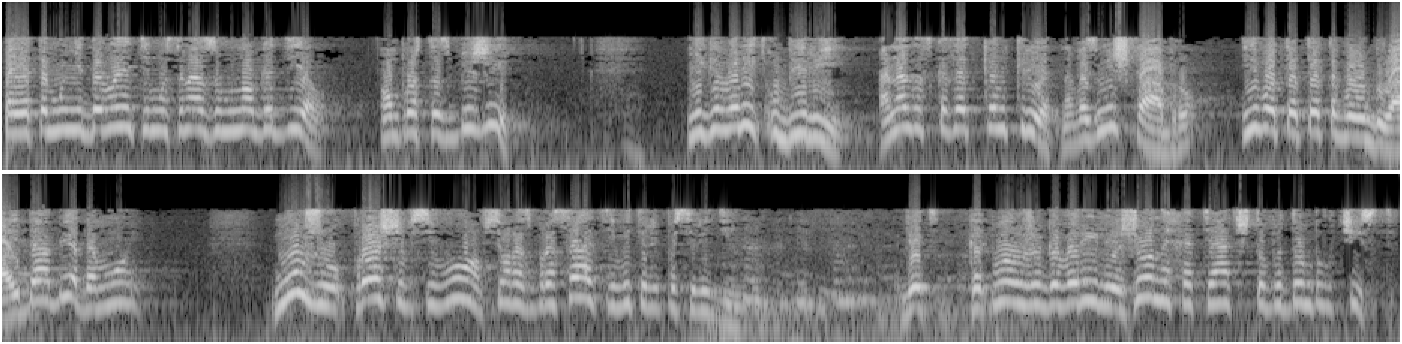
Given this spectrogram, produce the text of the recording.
Поэтому не давайте ему сразу много дел. Он просто сбежит. Не говорить «убери», а надо сказать конкретно. Возьми швабру и вот от этого угла и до обеда мой. Мужу проще всего все разбросать и вытереть посередине. Ведь, как мы уже говорили, жены хотят, чтобы дом был чистый.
